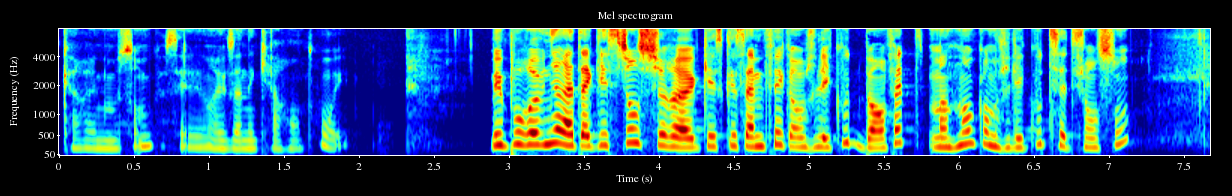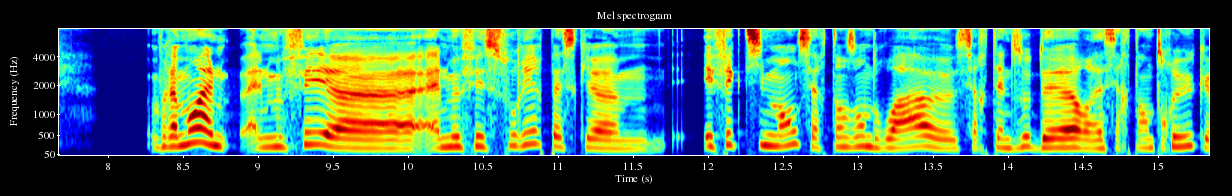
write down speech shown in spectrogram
Car il me semble que c'est dans les années 40, oui. Mais pour revenir à ta question sur qu'est-ce que ça me fait quand je l'écoute, ben en fait, maintenant, quand je l'écoute, cette chanson, Vraiment, elle, me fait, euh, elle me fait sourire parce que, euh, effectivement, certains endroits, euh, certaines odeurs, certains trucs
